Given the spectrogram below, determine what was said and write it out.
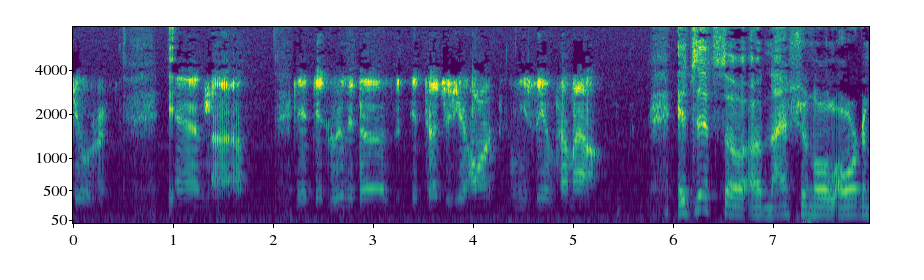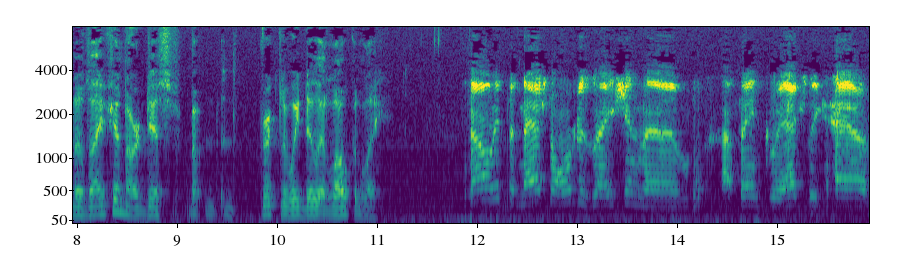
children, and uh, it it really does. It touches your heart when you see them come out. Is this a, a national organization or just strictly we do it locally? No, it's a national organization. Um, I think we actually have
